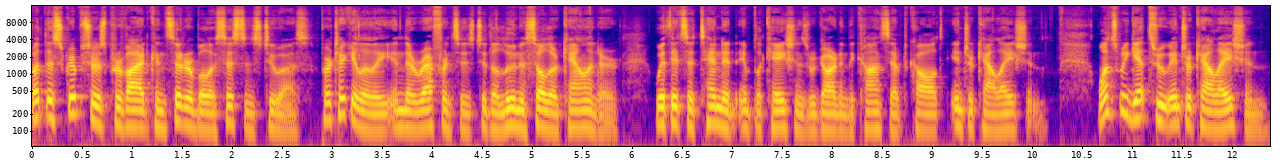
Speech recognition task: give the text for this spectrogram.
But the scriptures provide considerable assistance to us, particularly in their references to the lunisolar calendar, with its attendant implications regarding the concept called intercalation. Once we get through intercalation,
